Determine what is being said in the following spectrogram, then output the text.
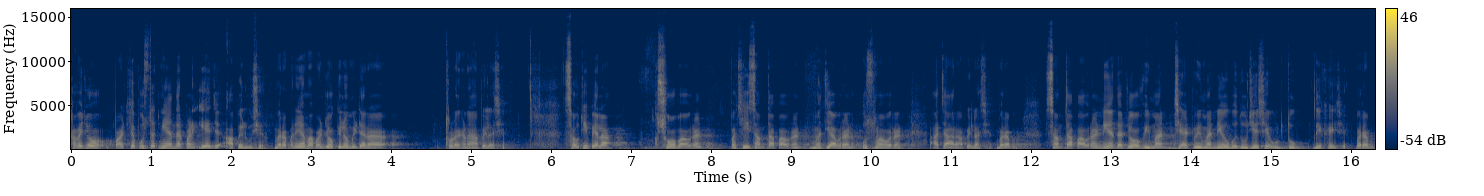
હવે જો પાઠ્યપુસ્તકની અંદર પણ એ જ આપેલું છે. બરાબર એમાં પણ જો કિલોમીટર થોડા ઘણા આપેલા છે. સૌથી પહેલાં ક્ષોભ આવરણ પછી સમતાપ આવરણ મધ્યાવરણ, ઉષ્માવરણ આ ચાર આપેલા છે. બરાબર? સમતાપ આવરણની અંદર જો વિમાન, જેટ વિમાનને એવું બધું જે છે ઉડતું દેખાય છે. બરાબર?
